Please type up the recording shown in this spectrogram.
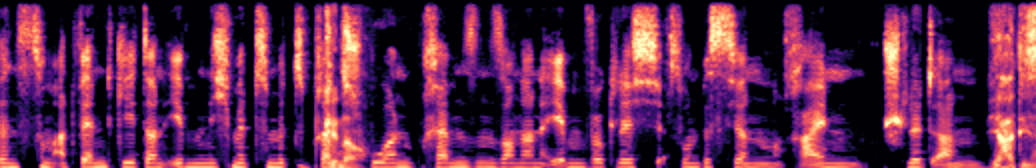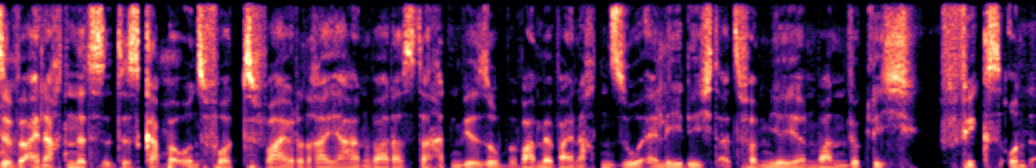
wenn es zum Advent geht, dann eben nicht mit, mit genau. Bremsspuren genau. bremsen, sondern eben wirklich so ein bisschen reinschlittern. Ja, diese ja. Weihnachten, das, das gab ja. bei uns vor zwei oder drei Jahren war das, da hatten wir so, waren wir Weihnachten so erledigt als Familie und waren wirklich fix und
